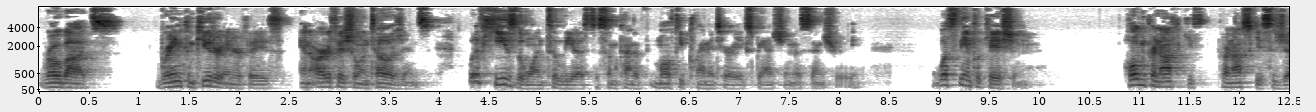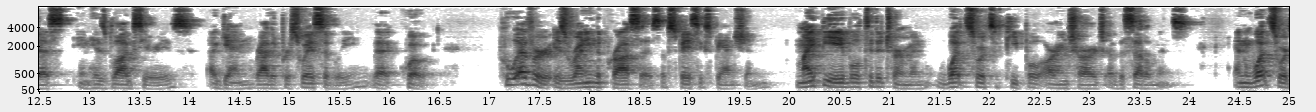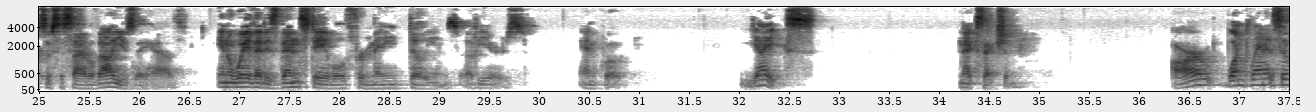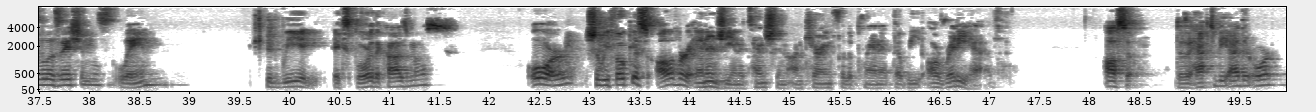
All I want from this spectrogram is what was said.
robots, brain-computer interface, and artificial intelligence, what if he's the one to lead us to some kind of multiplanetary expansion this century? What's the implication? Holden Karnofsky, Karnofsky suggests in his blog series, again, rather persuasively, that, quote, whoever is running the process of space expansion might be able to determine what sorts of people are in charge of the settlements and what sorts of societal values they have, in a way that is then stable for many billions of years. End quote. Yikes. Next section. Are one planet civilizations lame? Should we explore the cosmos? Or should we focus all of our energy and attention on caring for the planet that we already have? Also, does it have to be either or?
